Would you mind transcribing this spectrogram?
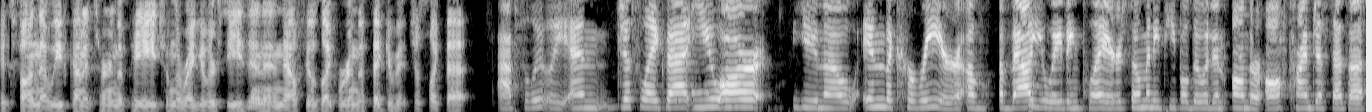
it's fun that we've kind of turned the page from the regular season and now feels like we're in the thick of it, just like that. Absolutely. And just like that, you are you know, in the career of evaluating players. So many people do it in, on their off time just as a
